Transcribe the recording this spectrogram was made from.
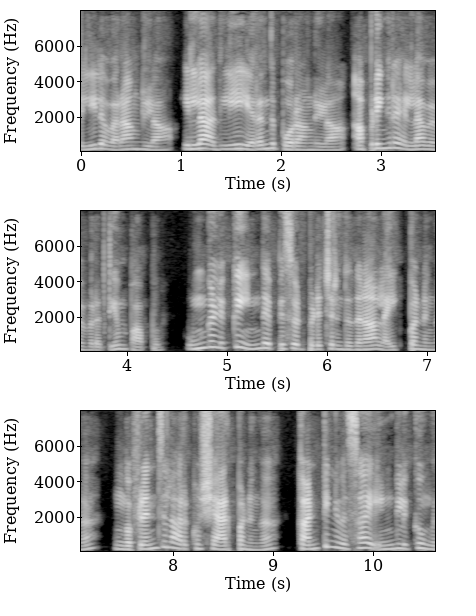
வெளியில வராங்களா? இல்ல அதுலயே இறந்து போறாங்களா? அப்படிங்கிற எல்லா விவரத்தையும் பார்ப்போம். உங்களுக்கு இந்த எபிசோட் பிடிச்சிருந்ததுன்னா லைக் பண்ணுங்க. உங்க ஃப்ரெண்ட்ஸ் எல்லாருக்கும் ஷேர் பண்ணுங்க. கண்டினியூஸா எங்களுக்கு உங்க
